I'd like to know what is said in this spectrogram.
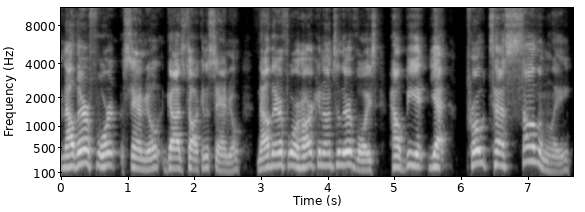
Now therefore, Samuel, God's talking to Samuel. Now therefore, hearken unto their voice, howbeit yet protest solemnly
